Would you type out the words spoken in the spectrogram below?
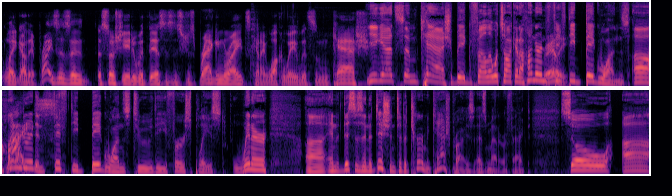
like, are there prizes associated with this? Is this just bragging rights? Can I walk away with some cash? You got some cash, big fella. We're talking 150 big ones. 150 big ones to the first place winner. Uh, and this is in addition to the tournament cash prize, as a matter of fact. So uh,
